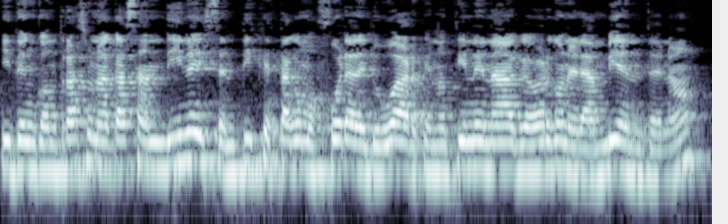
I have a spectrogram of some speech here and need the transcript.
y te encontrás una casa andina y sentís que está como fuera de lugar, que no tiene nada que ver con el ambiente, ¿no?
